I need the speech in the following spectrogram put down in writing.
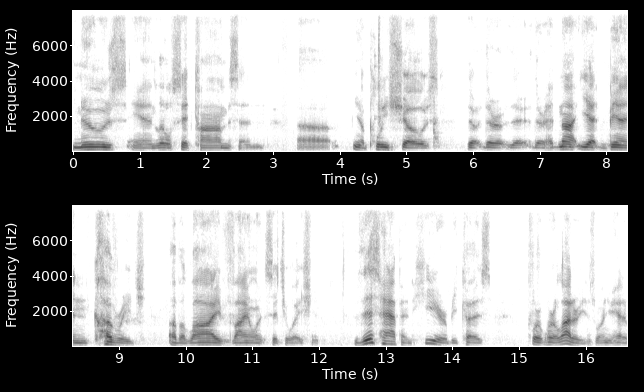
news and little sitcoms and uh, you know police shows. There, there, there, there had not yet been coverage of a live violent situation. This happened here because, for, for a lot of reasons. One, you had a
